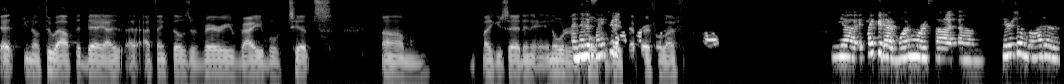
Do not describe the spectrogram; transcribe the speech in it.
at you know throughout the day. I I think those are very valuable tips. Um, like you said, in, in order and to cultivate that prayerful life. Yeah, if I could add one more thought, um, there's a lot of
